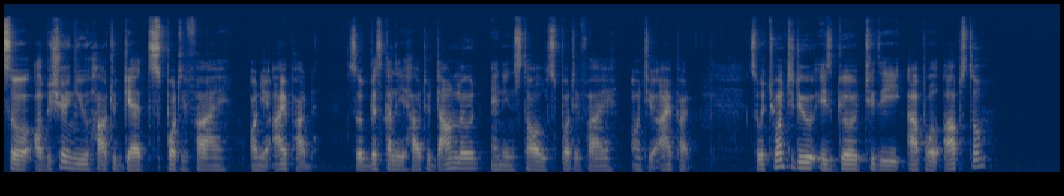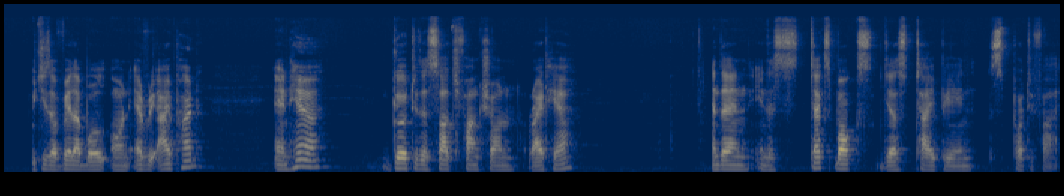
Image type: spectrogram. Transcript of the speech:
So I'll be showing you how to get Spotify on your iPad. So basically how to download and install Spotify onto your iPad. So what you want to do is go to the Apple App Store, which is available on every iPad. And here, go to the search function right here. And then in the text box, just type in Spotify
